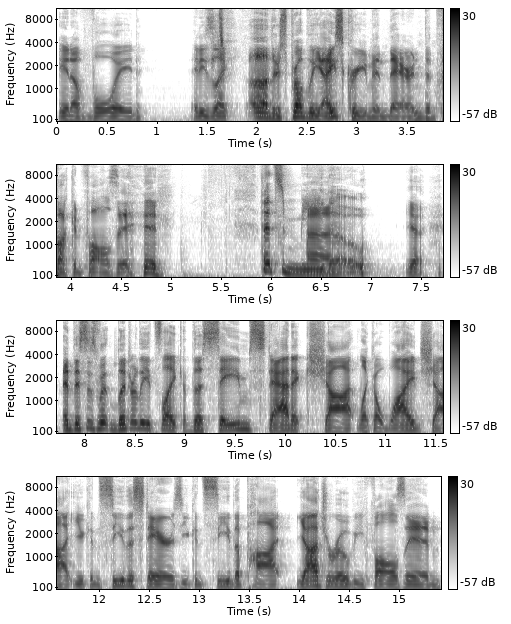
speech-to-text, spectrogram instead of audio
in a void, and he's like, "Oh, there's probably ice cream in there," and then fucking falls in. That's me, Uh, though. yeah, and this is what literally it's like the same static shot, like a wide shot. You can see the stairs, you can see the pot. Yajirobe falls in.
